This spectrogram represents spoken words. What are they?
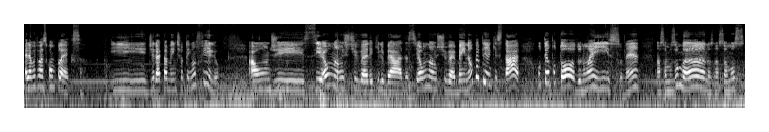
ela é muito mais complexa. E diretamente eu tenho um filho aonde se eu não estiver equilibrada, se eu não estiver bem, não que eu tenha que estar o tempo todo, não é isso, né? Nós somos humanos, nós somos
